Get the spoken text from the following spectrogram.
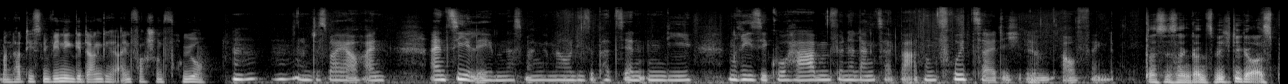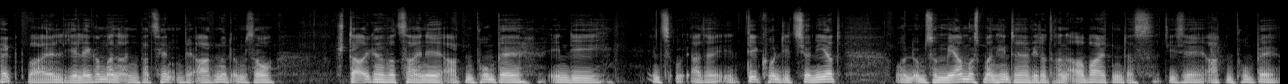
Man hat diesen wenigen Gedanke einfach schon früher. Mhm, mhm. Und das war ja auch ein, ein Ziel eben, dass man genau diese Patienten, die ein Risiko haben für eine Langzeitbeatmung, frühzeitig eben auffängt. Das ist ein ganz wichtiger Aspekt, weil je länger man einen Patienten beatmet, umso stärker wird seine Atempumpe in die, ins, also dekonditioniert und umso mehr muss man hinterher wieder daran arbeiten, dass diese Atempumpe,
